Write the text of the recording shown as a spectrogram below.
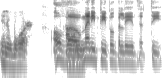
in a war. Although um, many people believe that the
